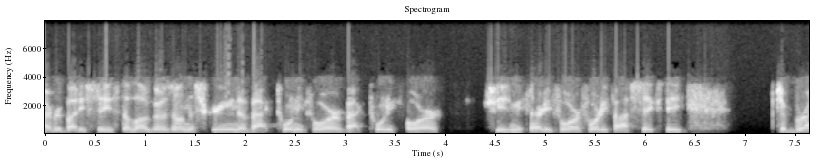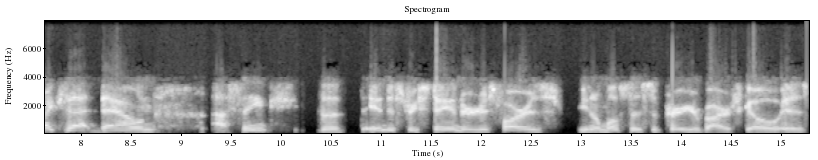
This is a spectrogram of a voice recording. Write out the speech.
everybody sees the logos on the screen of VAC 24, VAC 24, excuse me, 34, 45, 60. To break that down, I think the, the industry standard, as far as you know, most of the superior buyers go, is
